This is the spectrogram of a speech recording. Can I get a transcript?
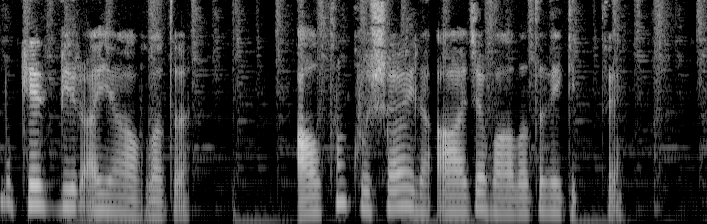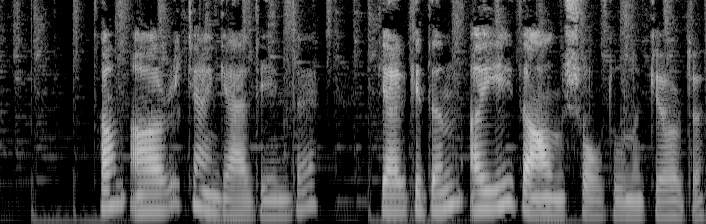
Bu kez bir ayı avladı. Altın kuşağıyla ağaca bağladı ve gitti. Tam ağrırken geldiğinde gergedanın ayıyı da almış olduğunu gördü.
